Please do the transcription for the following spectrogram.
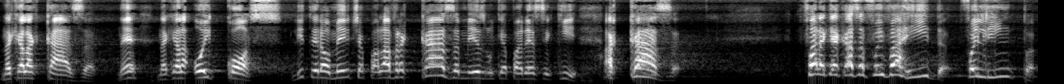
naquela casa, né? naquela oikos, literalmente a palavra casa mesmo que aparece aqui, a casa. Fala que a casa foi varrida, foi limpa.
